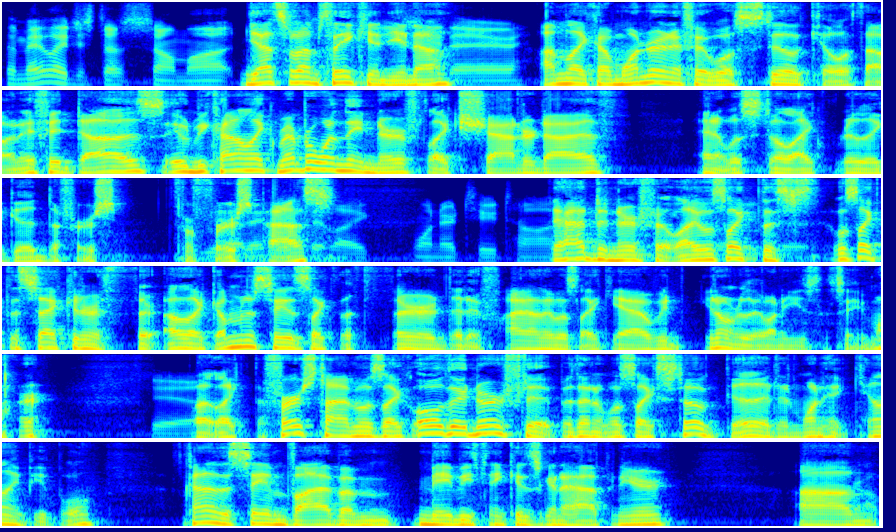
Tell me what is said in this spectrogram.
the melee just does so much. Yeah, that's what I'm thinking. You know, I'm like I'm wondering if it will still kill without. one. If it does, it would be kind of like remember when they nerfed like Shatter Dive and it was still like really good the first for yeah, first pass. Like one or two times. They had to nerf it. Like it was like this. It was like the second or third. Like I'm gonna say it's like the third that it finally was like, yeah, we you don't really want to use this anymore. Yeah. But like the first time, it was like, oh, they nerfed it, but then it was like still good and one hit killing people. It's kind of the same vibe I'm maybe thinking is gonna happen here. Um,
